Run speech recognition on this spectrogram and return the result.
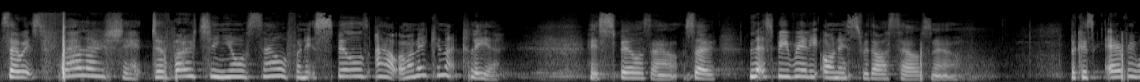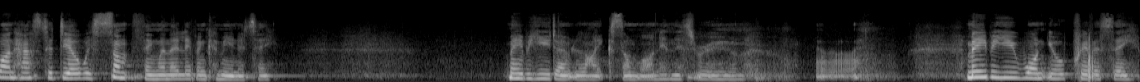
So it's fellowship, devoting yourself, and it spills out. Am I making that clear? It spills out. So let's be really honest with ourselves now. Because everyone has to deal with something when they live in community. Maybe you don't like someone in this room. Maybe you want your privacy.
